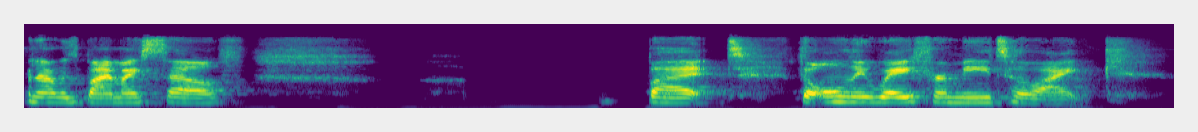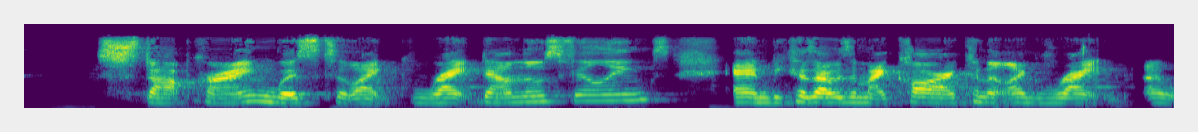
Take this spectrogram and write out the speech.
and I was by myself. But the only way for me to like stop crying was to like write down those feelings and because i was in my car i couldn't like write i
